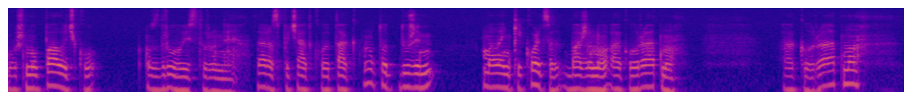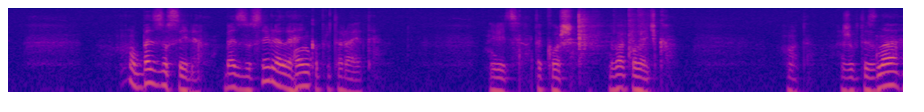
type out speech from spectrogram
вушну паличку з другої сторони. Зараз спочатку отак. Ну тут дуже маленькі кольця, бажано акуратно. Акуратно. Ну, без зусилля. Без зусилля легенько протираєте. Дивіться, також два колечка. От. Жовтизна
